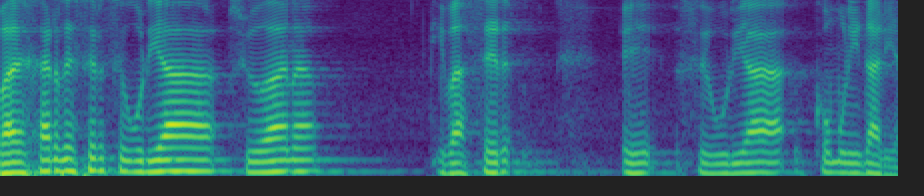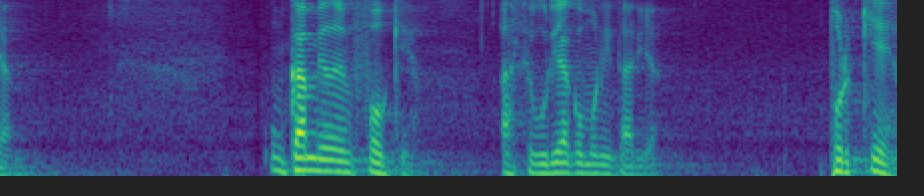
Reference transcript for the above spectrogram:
va a dejar de ser seguridad ciudadana y va a ser eh, seguridad comunitaria. Un cambio de enfoque a seguridad comunitaria. ¿Por qué?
